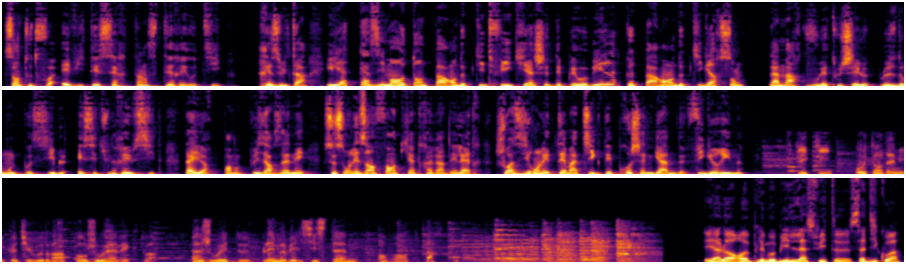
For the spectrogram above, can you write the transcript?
sans toutefois éviter certains stéréotypes. Résultat, il y a quasiment autant de parents de petites filles qui achètent des Playmobil que de parents de petits garçons. La marque voulait toucher le plus de monde possible et c'est une réussite. D'ailleurs, pendant plusieurs années, ce sont les enfants qui, à travers des lettres, choisiront les thématiques des prochaines gammes de figurines. Clicky, autant d'amis que tu voudras pour jouer avec toi. Un jouet de Playmobil System en vente partout. Et alors, euh, Playmobil, la suite, euh, ça dit quoi?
